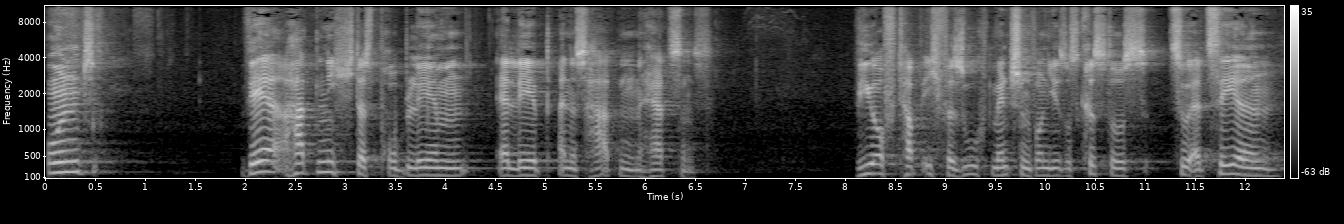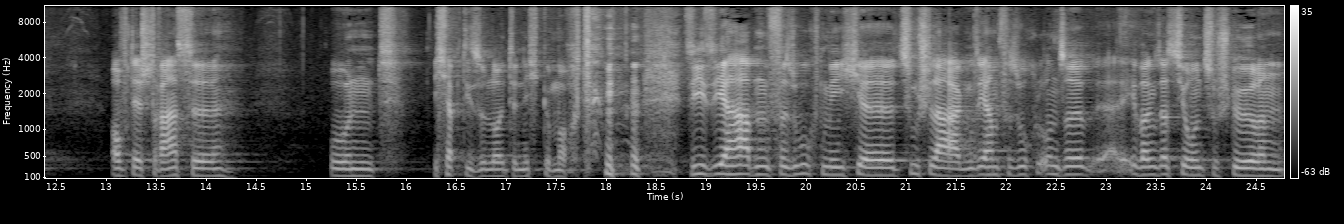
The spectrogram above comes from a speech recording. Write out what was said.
Und wer hat nicht das Problem erlebt eines harten Herzens? Wie oft habe ich versucht, Menschen von Jesus Christus zu erzählen auf der Straße und ich habe diese Leute nicht gemocht. sie, sie haben versucht, mich äh, zu schlagen. Sie haben versucht, unsere äh, Evangelisation zu stören.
